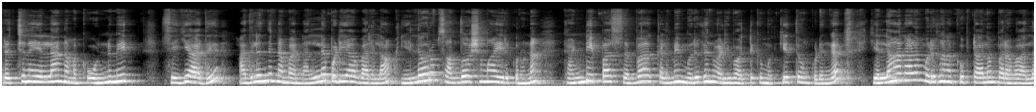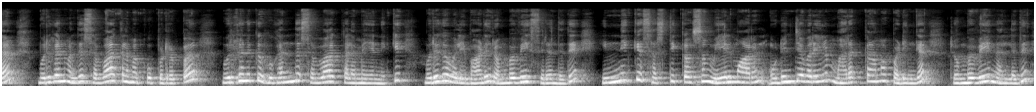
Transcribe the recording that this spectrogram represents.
பிரச்சனையெல்லாம் நமக்கு ஒன்றுமே செய்யாது. அதுலேருந்து நம்ம நல்லபடியாக வரலாம். எல்லோரும் சந்தோஷமாக இருக்கணும்னா கண்டிப்பாக செவ்வாய்க்கிழமை முருகன் வழிபாட்டுக்கு முக்கியத்துவம் கொடுங்க. எல்லா நாளும் முருகனை கூப்பிட்டாலும் பரவாயில்ல. முருகன் வந்து செவ்வாய்க்கிழமை கூப்பிடுறப்ப முருகனுக்கு உகந்த செவ்வாய்க்கிழமை அன்னைக்கு முருக வழிபாடு ரொம்பவே சிறந்தது. இன்றைக்கி சஷ்டி கவசம் வேல்மாறன் முடிஞ்ச வரையிலும் மறக்காமல் படிங்க. ரொம்பவே நல்லது.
